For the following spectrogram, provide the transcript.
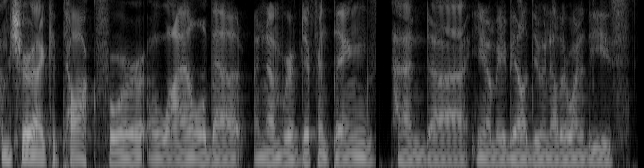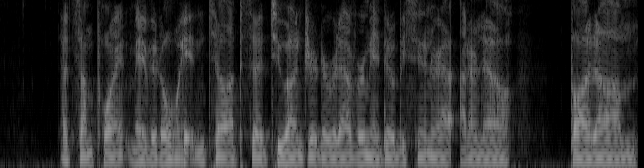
I'm sure I could talk for a while about a number of different things. And, uh, you know, maybe I'll do another one of these at some point. Maybe it'll wait until episode 200 or whatever. Maybe it'll be sooner. I, I don't know but um,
